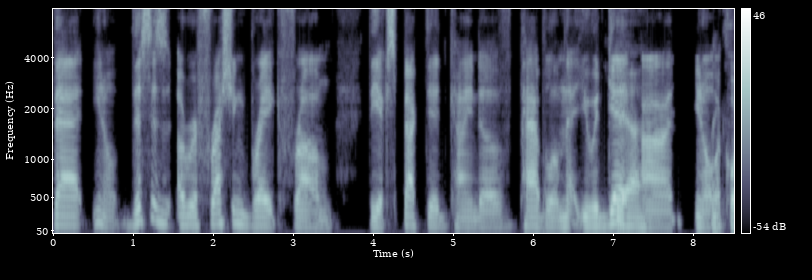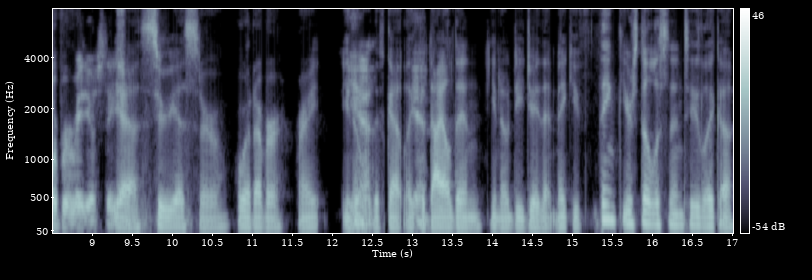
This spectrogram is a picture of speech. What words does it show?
that you know this is a refreshing break from the expected kind of pablum that you would get yeah. on you know like, a corporate radio station yeah sirius or whatever right you know yeah. they've got like yeah. the dialed in you know dj that make you think you're still listening to like a,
